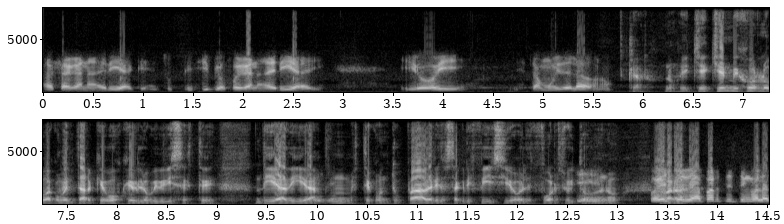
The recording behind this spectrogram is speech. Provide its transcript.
haya ganadería, que en su principio fue ganadería y, y hoy está muy de lado, ¿no? Claro, no, y quién mejor lo va a comentar que vos que lo vivís este día a día, este con tus padres, el sacrificio, el esfuerzo y todo, ¿no? Por eso, aparte tengo la,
